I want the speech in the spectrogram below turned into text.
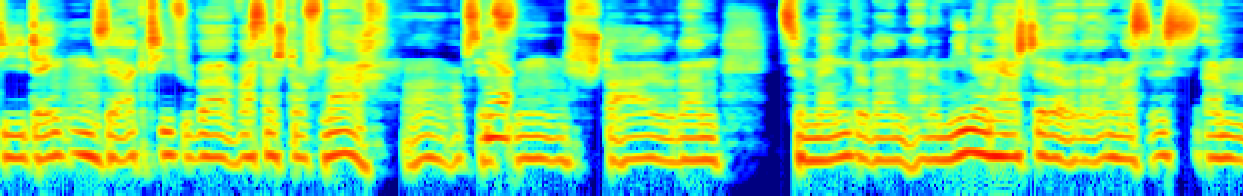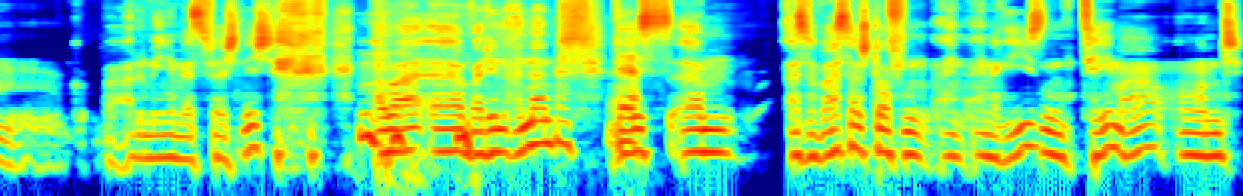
die denken sehr aktiv über Wasserstoff nach. Ja, Ob es jetzt ja. ein Stahl oder ein Zement oder ein Aluminiumhersteller oder irgendwas ist. Ähm, bei Aluminium jetzt vielleicht nicht. Aber äh, bei den anderen, ja. da ist ähm, also Wasserstoff ein, ein Riesenthema und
